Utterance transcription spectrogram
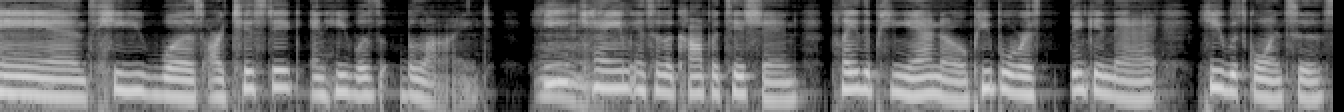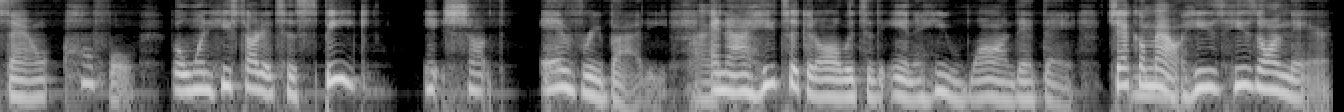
and he was artistic and he was blind. He mm. came into the competition, played the piano. People were thinking that he was going to sound awful, but when he started to speak, it shocked everybody. And I, he took it all the way to the end, and he won that thing. Check him out. He's he's on there.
